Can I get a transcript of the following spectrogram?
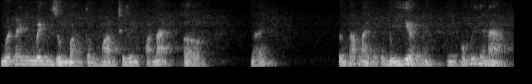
Nguyễn Anh Minh dùng bảng tuần hoàn chơi chứng khoán lại ở ờ, đấy phương pháp này nó cũng bí hiểm đấy nhưng không biết thế nào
